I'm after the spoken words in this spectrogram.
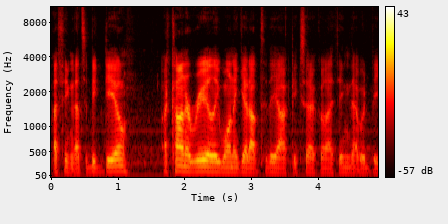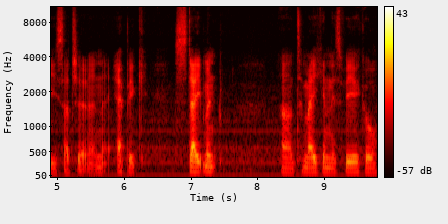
I think that's a big deal. I kind of really want to get up to the Arctic Circle. I think that would be such a, an epic statement uh, to make in this vehicle.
